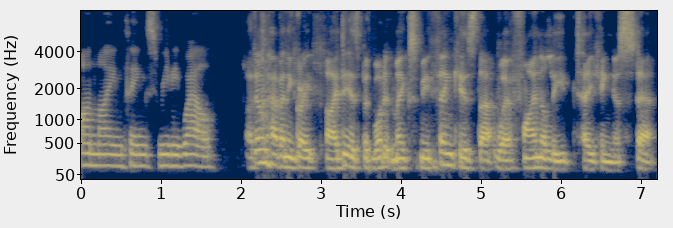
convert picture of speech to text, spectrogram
online things really well. I don't have any great ideas, but what it makes me think is that we're finally taking a step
